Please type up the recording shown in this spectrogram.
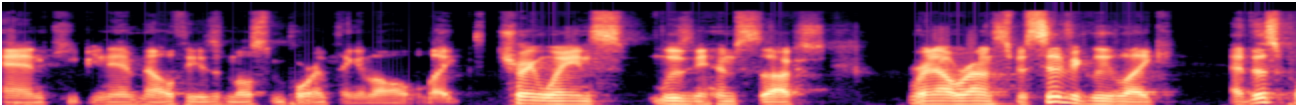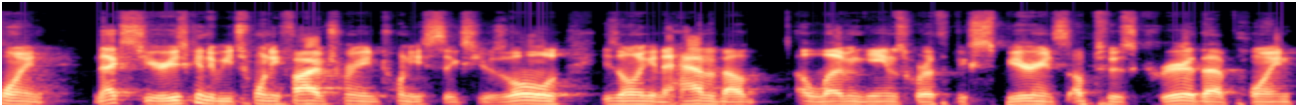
and keeping him healthy is the most important thing at all. Like Trae Waynes losing him sucks. Renell Brown specifically, like at this point next year, he's going to be 25, 20, 26 years old. He's only going to have about 11 games worth of experience up to his career at that point.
